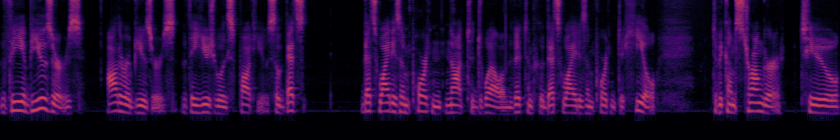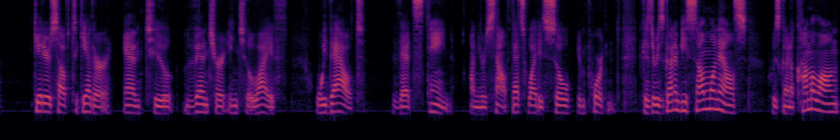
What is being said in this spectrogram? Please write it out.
the abusers, other abusers, they usually spot you. So that's that's why it is important not to dwell on victimhood. That's why it is important to heal, to become stronger, to get yourself together, and to venture into life without that stain on yourself. That's why it is so important because there is going to be someone else who's going to come along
